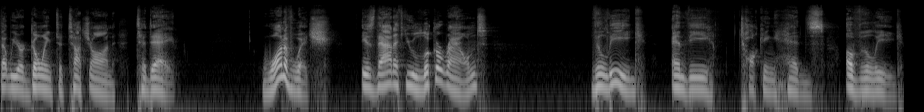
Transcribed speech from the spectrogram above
that we are going to touch on today. One of which is that if you look around the league and the talking heads of the league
